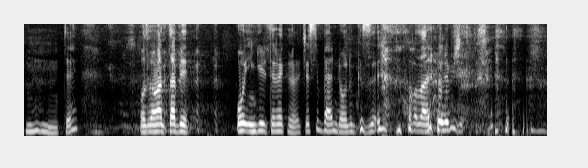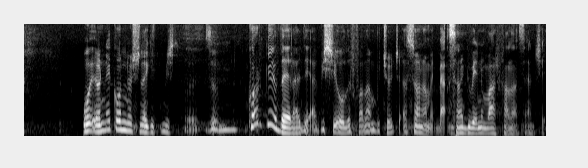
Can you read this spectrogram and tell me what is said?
Hmm, de. O zaman tabii o İngiltere kraliçesi ben de onun kızı falan öyle bir şey. O örnek onun hoşuna gitmişti. Korkuyordu herhalde ya bir şey olur falan bu çocuğa. Sonra ama ben sana güvenim var falan sen şey.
